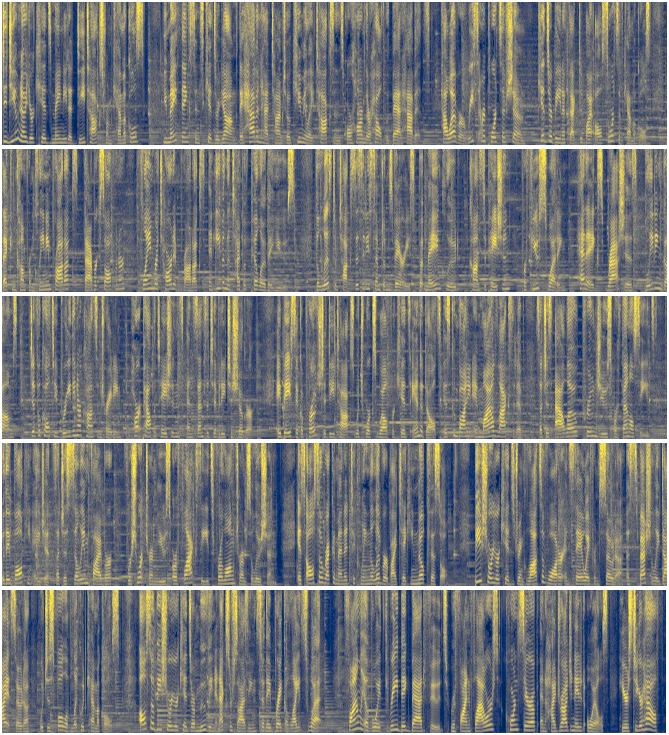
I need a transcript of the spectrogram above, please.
Did you know your kids may need a detox from chemicals? You may think since kids are young, they haven't had time to accumulate toxins or harm their health with bad habits. However, recent reports have shown kids are being affected by all sorts of chemicals that can come from cleaning products, fabric softener, flame retardant products, and even the type of pillow they use. The list of toxicity symptoms varies, but may include constipation, profuse sweating, headaches, rashes, bleeding gums, difficulty breathing or concentrating, heart palpitations, and sensitivity to sugar. A basic approach to detox, which works well for kids and adults, is combining a mild laxative such as aloe, prune juice, or fennel seeds with a bulking agent such as psyllium fiber for short term use or flax seeds for a long term solution. It's also recommended to clean the liver by taking milk thistle. Be sure your kids drink lots of water and stay away from soda, especially diet soda, which is full of liquid chemicals. Also, be sure your kids are moving and exercising so they break a light sweat. Finally, avoid three big bad foods refined flours, corn syrup, and hydrogenated oils. Here's to your health.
